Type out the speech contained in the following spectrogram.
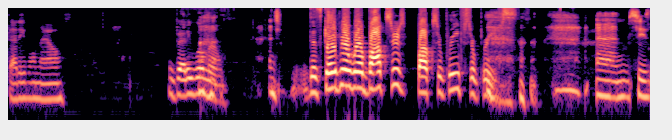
Betty will know. Betty will know. And Does Gabriel wear boxers, boxer briefs, or briefs? and she's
